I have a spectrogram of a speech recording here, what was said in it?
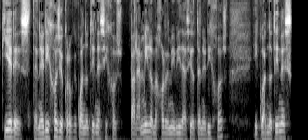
quieres tener hijos. Yo creo que cuando tienes hijos, para mí lo mejor de mi vida ha sido tener hijos. Y cuando tienes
